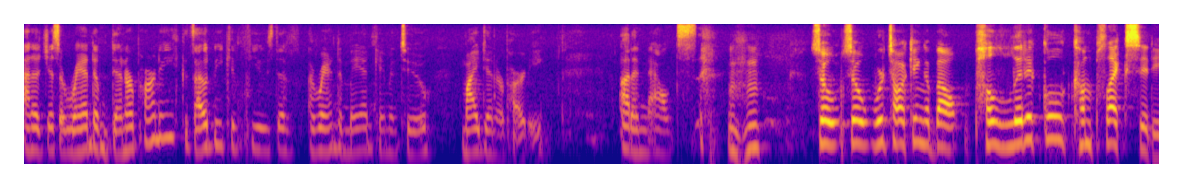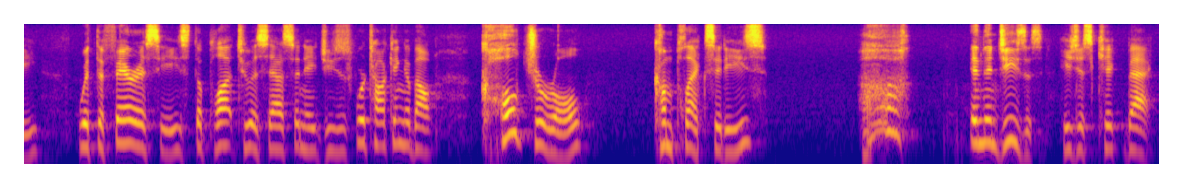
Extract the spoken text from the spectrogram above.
at a, just a random dinner party, because I would be confused if a random man came into my dinner party unannounced. Mm-hmm. So, so we're talking about political complexity with the Pharisees, the plot to assassinate Jesus. We're talking about cultural complexities. and then Jesus, he's just kicked back,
